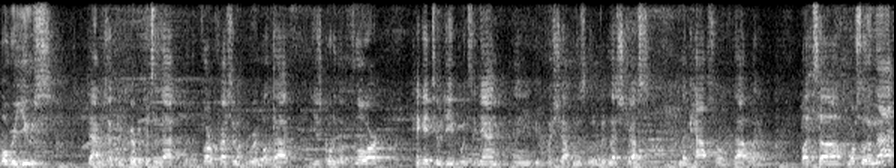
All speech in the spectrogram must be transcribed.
overuse damage that can occur because of that. With the floor press, you don't have to worry about that. You just go to the floor, can't get too deep once again, and you, you push up and there's a little bit less stress on the capsule that way. But uh, more so than that,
